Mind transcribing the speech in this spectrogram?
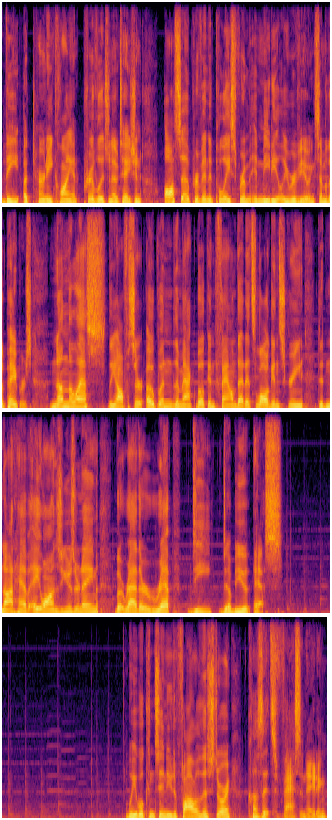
The attorney client privilege notation also prevented police from immediately reviewing some of the papers. Nonetheless, the officer opened the MacBook and found that its login screen did not have Awan's username, but rather rep DWS. We will continue to follow this story because it's fascinating.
